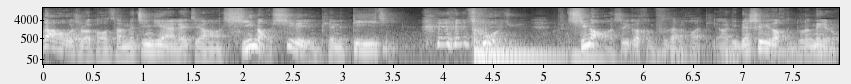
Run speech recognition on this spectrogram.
大家好，我是老高，咱们今天来讲洗脑系列影片的第一集，错觉。洗脑啊是一个很复杂的话题啊，里边涉及到很多的内容。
